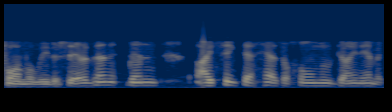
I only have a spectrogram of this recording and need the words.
former leaders there, then then I think that has a whole new dynamic.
